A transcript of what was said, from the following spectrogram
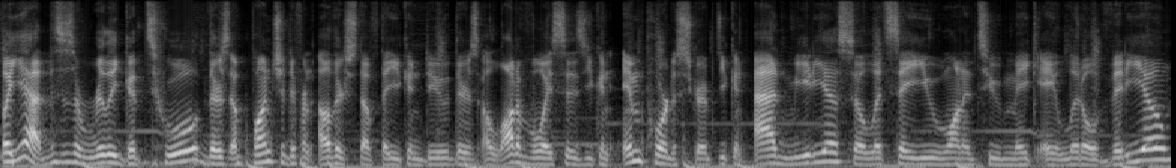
But yeah, this is a really good tool. There's a bunch of different other stuff that you can do. There's a lot of voices. You can import a script. You can add media. So let's say you wanted to make a little video.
